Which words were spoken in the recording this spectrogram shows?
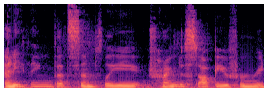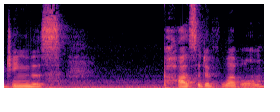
anything that's simply trying to stop you from reaching this positive level,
